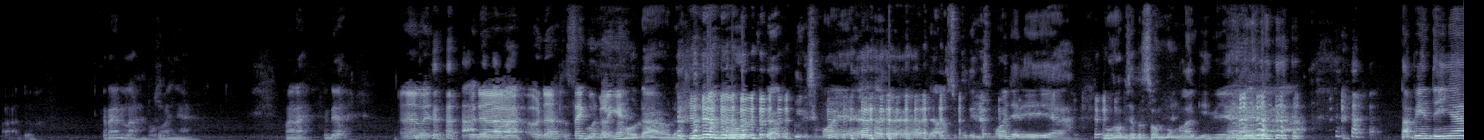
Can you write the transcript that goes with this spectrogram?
Waduh, keren lah pokoknya. Mana? Udah? Nah, lihat. udah udah selesai googlingnya. Oh, udah, udah. Udah googling semuanya ya. Udah sebutin semuanya jadi ya gua nggak bisa bersombong lagi. Iya. Tapi intinya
